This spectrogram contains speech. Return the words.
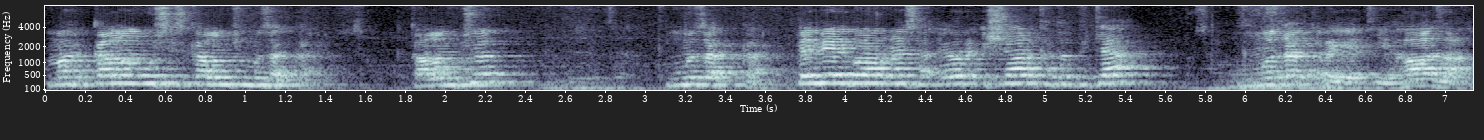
مگر قلم وچ قلم چھ مذکر۔ قلم چھ؟ مذکر۔ تمے اعتبار نہ اور اشارہ خطر کیا؟ مذکر یتی هذا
